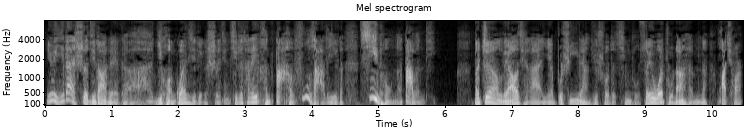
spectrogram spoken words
因为一旦涉及到这个医患关系这个事情，其实它是一个很大、很复杂的一个系统的大问题。那真要聊起来也不是一两句说得清楚，所以我主张什么呢？画圈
